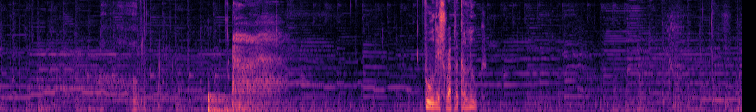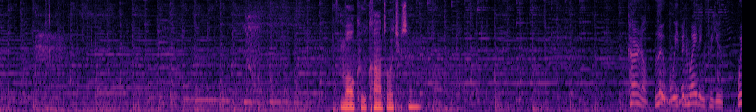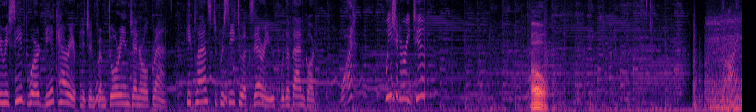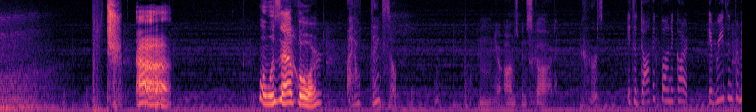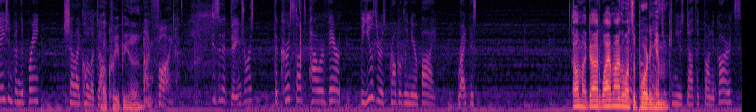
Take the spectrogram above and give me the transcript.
Foolish replica Luke. Malkuth consulate, you say? Colonel, Luke, we've been waiting for you. We received word via carrier pigeon from Dorian General Grant. He plans to proceed to Akzeriuth with a vanguard. What? We should hurry too. Oh. Guy? Ah! What was that for? I don't think so. Hmm, your arm's been scarred. Curse? It's a Daathic phonic art. It reads information from the brain. Shall I call a doctor? How creepy, huh? I'm fine. Isn't it dangerous? The curse slot's power varies. The user is probably nearby. Write this. Oh my god, why am I the one supporting Bowmaster him? can use Daathic phonic arts.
